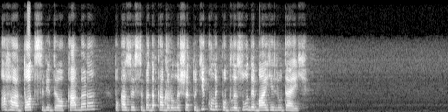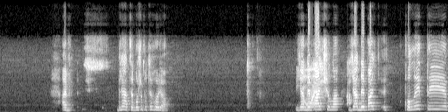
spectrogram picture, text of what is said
Ага, доц відеокамера показує себе на камеру лише тоді, коли поблизу немає людей. А... Бля, це може бути горьо. Я не бачила. Я не бач... Коли ти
